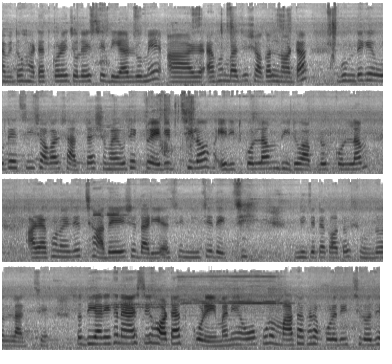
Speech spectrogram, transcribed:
আমি তো হঠাৎ করে চলে এসেছি দিয়ার রুমে আর এখন বাজে সকাল নটা। ঘুম থেকে উঠেছি সকাল সাতটার সময়। উঠে একটু এডিট ছিল। এডিট করলাম ভিডিও আপলোড করলাম। আর এখন ওই যে ছাদে এসে দাঁড়িয়ে আছি, নিচে দেখছি নিচেটা কত সুন্দর লাগছে। তো দিয়ার এখানে আসছি হঠাৎ করে। মানে ও পুরো মাথা খারাপ করে দিচ্ছিল যে,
